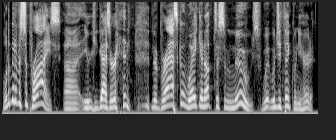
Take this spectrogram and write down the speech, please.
A little bit of a surprise. Uh, you, you, guys are in Nebraska waking up to some news. What would you think when you heard it?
